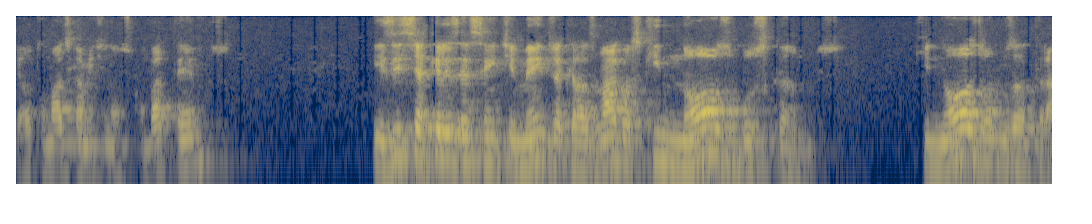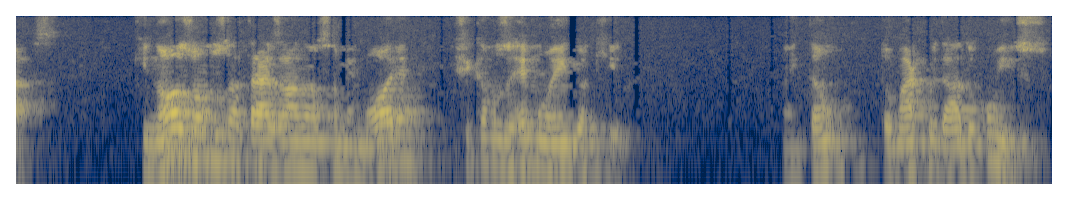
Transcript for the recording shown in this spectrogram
e automaticamente nós combatemos. Existem aqueles ressentimentos, aquelas mágoas que nós buscamos, que nós vamos atrás, que nós vamos atrás lá na nossa memória e ficamos remoendo aquilo. Então, tomar cuidado com isso.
